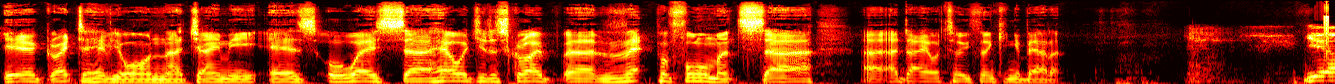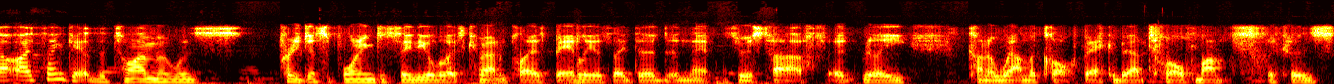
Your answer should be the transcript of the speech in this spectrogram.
Yeah, great to have you on, uh, Jamie. As always, uh, how would you describe uh, that performance uh, a day or two thinking about it? Yeah, I think at the time it was pretty disappointing to see the All Blacks come out and play as badly as they did in that first half. It really kind of wound the clock back about 12 months because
